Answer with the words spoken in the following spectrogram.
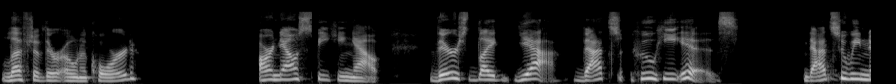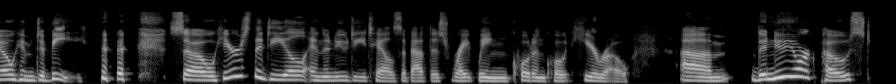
left of their own accord, are now speaking out. There's like, yeah, that's who he is. That's who we know him to be. so here's the deal and the new details about this right wing quote unquote hero. Um, the New York Post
